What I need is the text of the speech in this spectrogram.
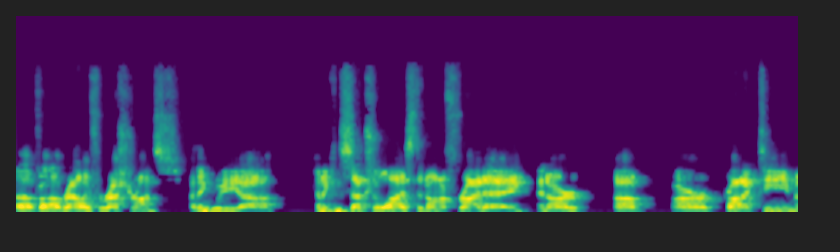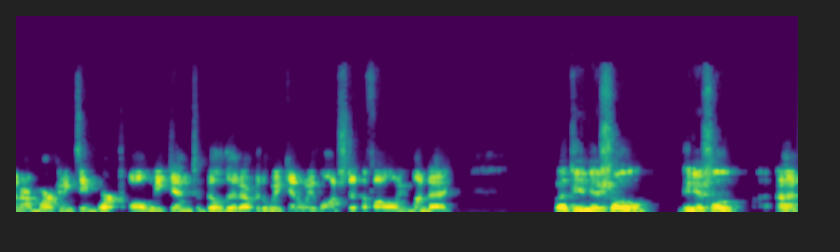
of uh, Rally for Restaurants. I think we uh, kind of conceptualized it on a Friday, and our uh, our product team and our marketing team worked all weekend to build it over the weekend, and we launched it the following Monday. But the initial the initial uh,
